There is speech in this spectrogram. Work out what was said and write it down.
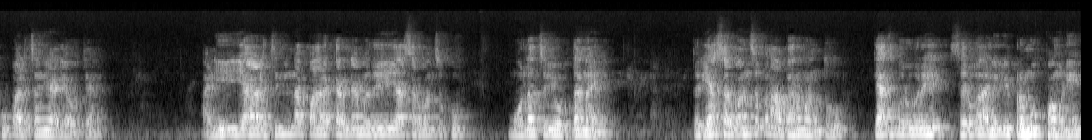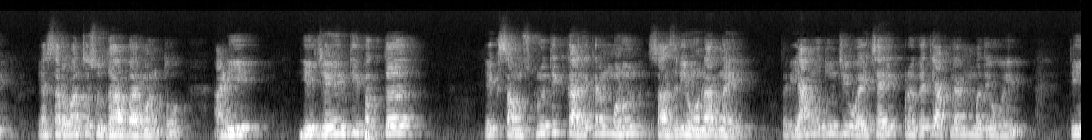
खूप अडचणी आल्या होत्या. आणि या अडचणींना पार करण्यामध्ये या सर्वांचं खूप मोलाचं योगदान आहे. तर या सर्वांचं पण आभार मानतो. त्याचबरोबर हे सर्व आलेले प्रमुख पाहुणे या सर्वांचा सुद्धा आभार मानतो. आणि ही जयंती फक्त एक सांस्कृतिक कार्यक्रम म्हणून साजरी होणार नाही तर यामधून जी वैचारिक प्रगती आपल्यामध्ये होईल ती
